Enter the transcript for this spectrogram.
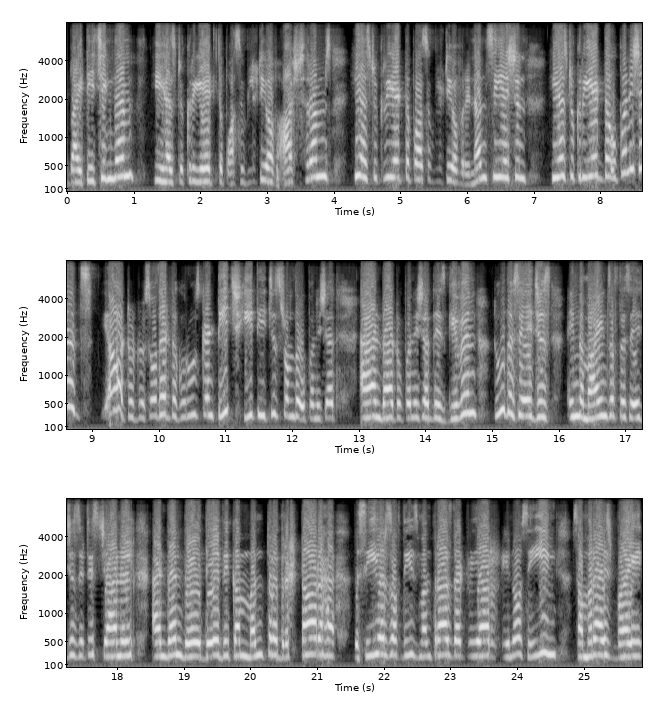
by teaching them he has to create the possibility of ashrams. He has to create the possibility of renunciation. He has to create the upanishads. Yeah to, so that the gurus can teach. He teaches from the upanishad and that upanishad is given to the sages. In the minds of the sages it is channeled and then they they become mantra drashtarah. The seers of these mantras that we are you know seeing summarized by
